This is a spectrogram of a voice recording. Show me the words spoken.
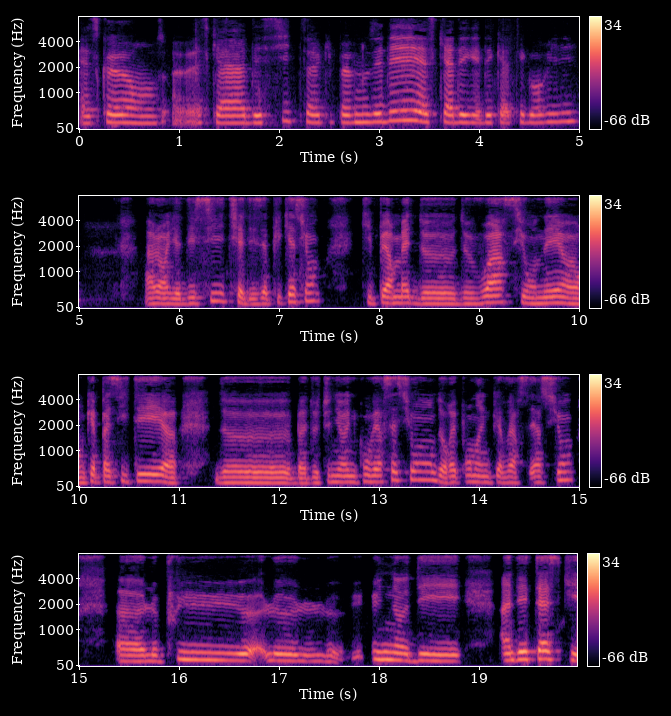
Est-ce qu'il y a des sites qui peuvent nous aider? Est-ce qu'il y a des catégories? Alors, il y a des sites, il y a des applications qui permettent de, de voir si on est euh, en capacité euh, de, bah, de tenir une conversation, de répondre à une conversation. Euh, le plus, le, le- une des, un des tests qui,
